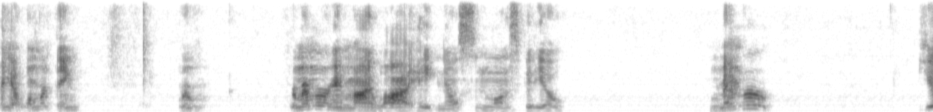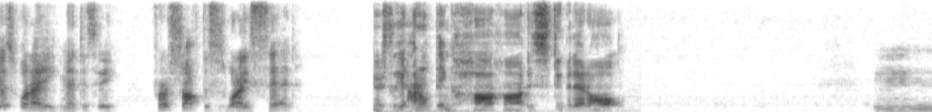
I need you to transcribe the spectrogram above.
Oh yeah, one more thing. Remember in my Why I Hate Nelson Muntz video? Remember? Here's what I meant to say. First off, this is what I said. Seriously, I don't think haha -ha is stupid at all. Mm,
